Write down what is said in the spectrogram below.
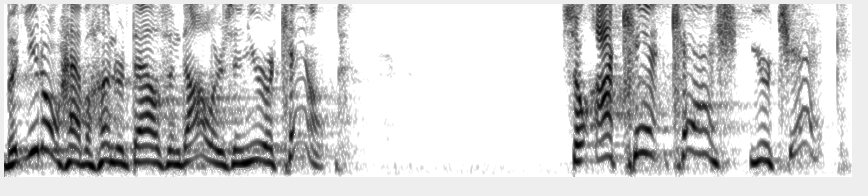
But you don't have $100,000 in your account. So I can't cash your check.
